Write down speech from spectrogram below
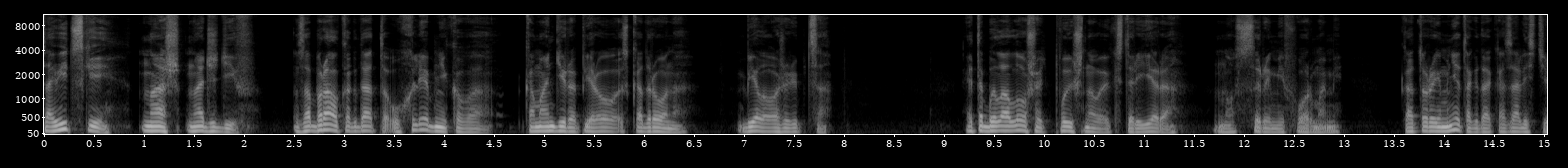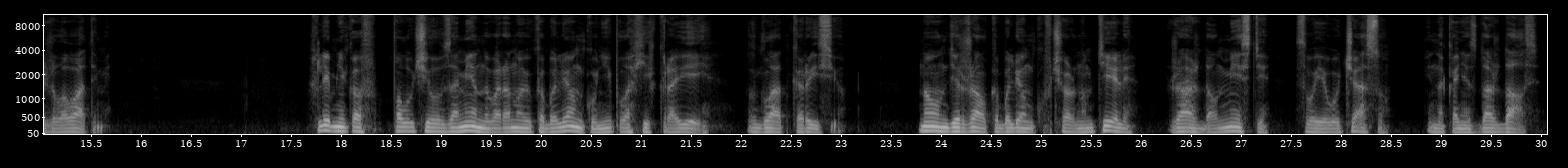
Савицкий, наш начдив, забрал когда-то у Хлебникова, командира первого эскадрона, белого жеребца. Это была лошадь пышного экстерьера, но с сырыми формами, которые мне тогда казались тяжеловатыми. Хлебников получил взамен вороную кобыленку неплохих кровей с гладкой рысью. Но он держал кобыленку в черном теле, жаждал мести своего часу и, наконец, дождался.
